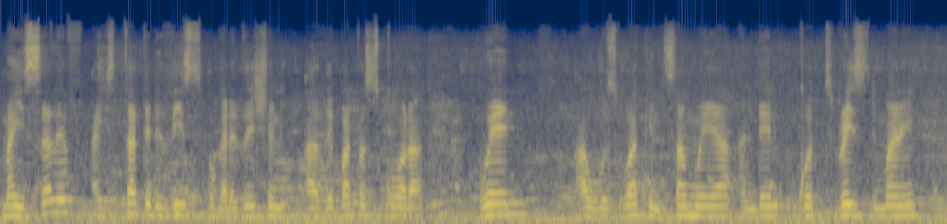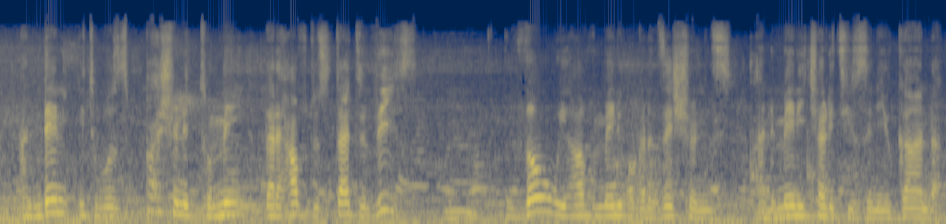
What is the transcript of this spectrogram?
Myself, I started this organization as a Batwa scholar when I was working somewhere and then got raised money and then it was passionate to me that I have to start this. Though we have many organizations and many charities in Uganda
